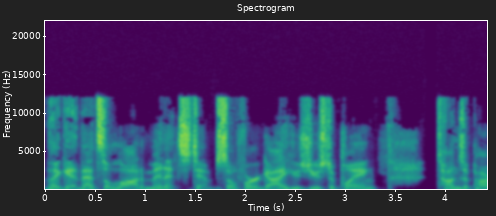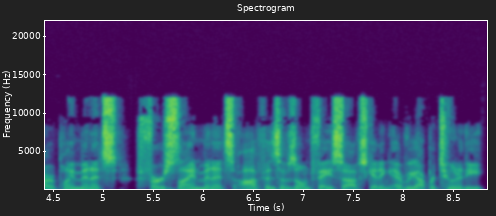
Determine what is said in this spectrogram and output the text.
Like uh, that's a lot of minutes, Tim. So for a guy who's used to playing tons of power play minutes, first line minutes, offensive zone faceoffs, getting every opportunity,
